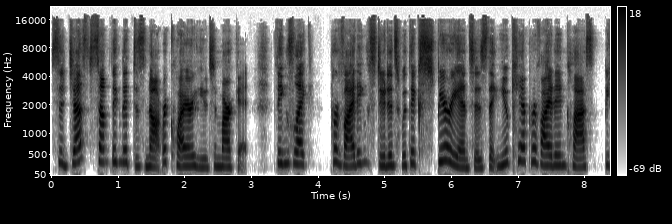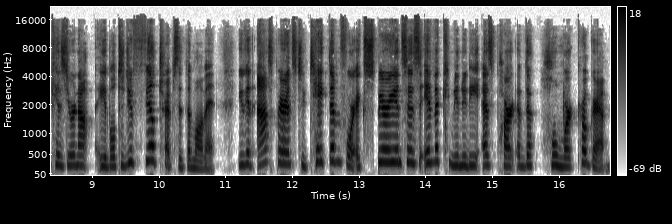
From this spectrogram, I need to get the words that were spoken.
suggest something that does not require you to mark it. Things like providing students with experiences that you can't provide in class because you're not able to do field trips at the moment. You can ask parents to take them for experiences in the community as part of the homework program.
